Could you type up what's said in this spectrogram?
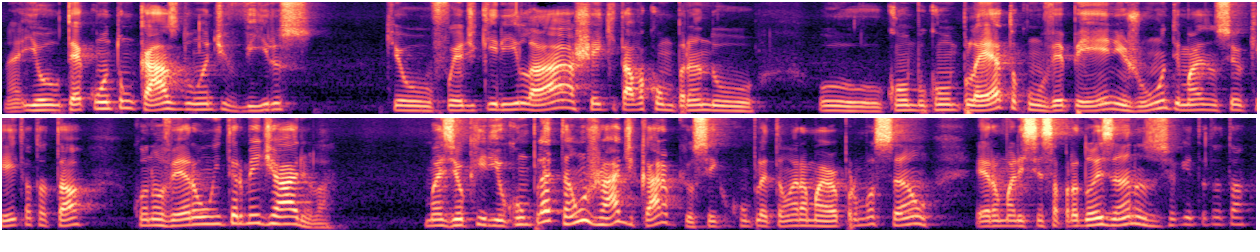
né? E eu até conto um caso do antivírus que eu fui adquirir lá, achei que estava comprando o, o combo completo com VPN junto e mais não sei o que, tal, tal, tal. Quando houver um intermediário lá. Mas eu queria o completão já de cara, porque eu sei que o completão era a maior promoção, era uma licença para dois anos, não sei o que, tal, tal, tal.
